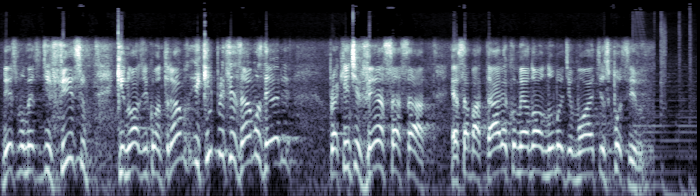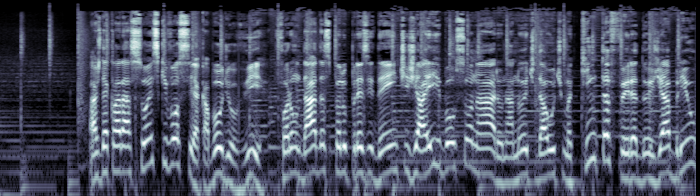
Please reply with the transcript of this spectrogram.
nesse momento difícil que nós encontramos e que precisamos dele para que a gente vença essa, essa batalha com o menor número de mortes possível. As declarações que você acabou de ouvir foram dadas pelo presidente Jair Bolsonaro na noite da última quinta-feira, 2 de abril,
